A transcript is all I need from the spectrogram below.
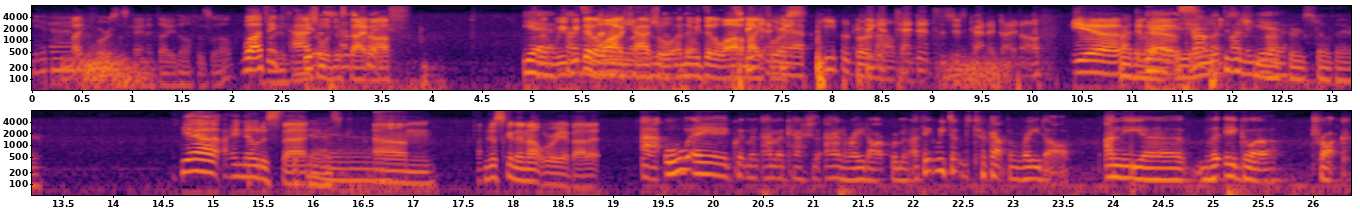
Yeah. Mike Force has kind of died off as well. Well, I think But casual just died quick. off. Yeah. So we, we did a of lot like of casual, and then we did a lot of Mike Speaking- Force. Yeah, people I think out. attendance has just kind of died off. Yeah, it way, Yeah, has. it's the not that time of position year. marker is still there. Yeah, I noticed that. Yeah. Um, I'm just gonna not worry about it. Uh, all AA equipment, ammo caches, and radar equipment. I think we took took out the radar and the uh, the Igla truck.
